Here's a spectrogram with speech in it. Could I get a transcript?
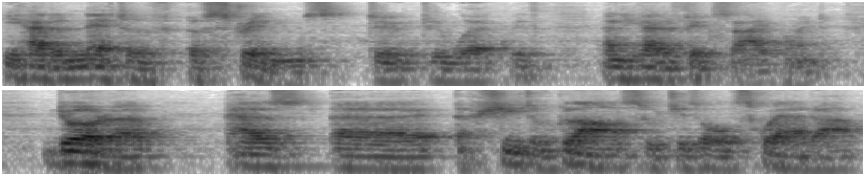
he had a net of, of strings to, to work with, and he had a fixed eye point. Dürer has uh, a sheet of glass which is all squared up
